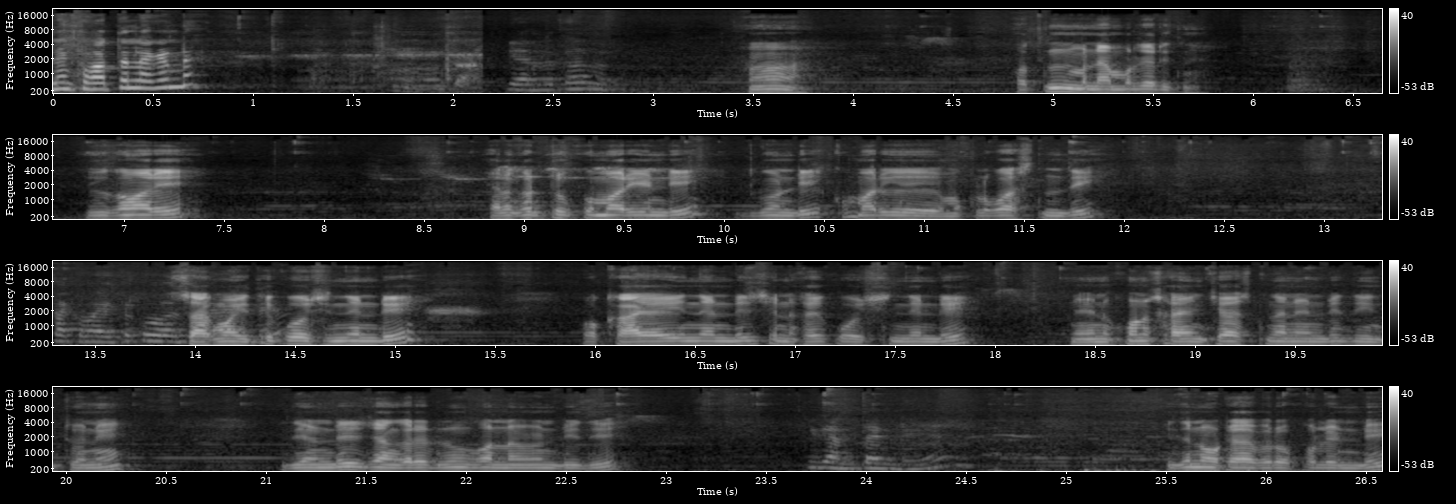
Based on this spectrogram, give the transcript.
నేను కొత్త లేకండి. వస్తుంది మా నెంబర్ జరుగుతుంది. ఇది కుమారి వెనకట్టు కుమారి అండి. ఇదిగోండి కుమారి ముక్కలకు వస్తుంది. సగం అయితే కోసిందండి. ఒక కాయ అయిందండి చిన్నకాయ కోసిందండి. నేను కూడా సాయం చేస్తున్నానండి దీంతో ఇదండి జంగారెడ్డిని కొన్నామండి ఇది. ఇది ఎంత అండి ఇది నూట యాభై రూపాయలు అండి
